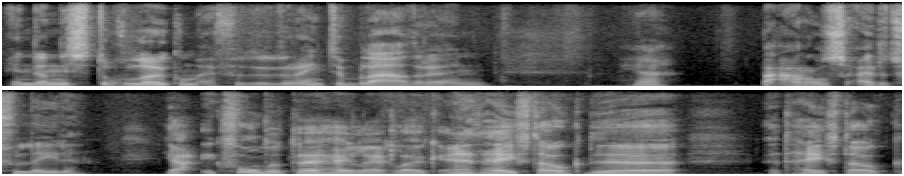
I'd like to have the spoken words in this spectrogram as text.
En dan is het toch leuk om even er doorheen te bladeren. En ja, parels uit het verleden. Ja, ik vond het eh, heel erg leuk. En het heeft ook de. Het heeft ook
